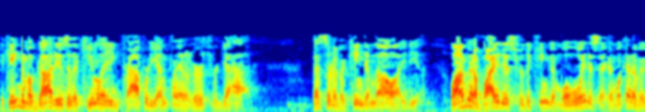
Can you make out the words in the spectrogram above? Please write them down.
The kingdom of God isn't accumulating property on planet Earth for God. That's sort of a kingdom now idea. Well, I'm going to buy this for the kingdom. Well, wait a second. What kind of a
